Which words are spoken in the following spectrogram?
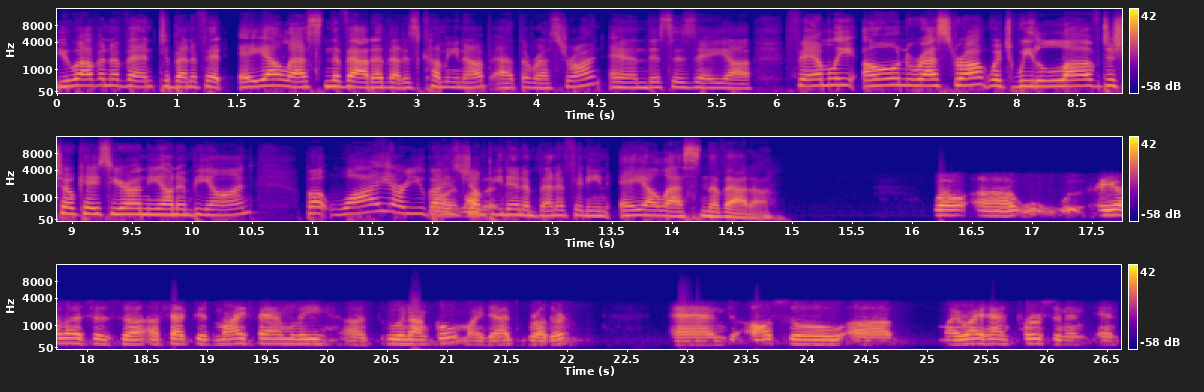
you have an event to benefit ALS Nevada that is coming up at the restaurant. And this is a uh, family owned restaurant, which we love to showcase here on Neon and Beyond. But why are you Oh, guys love jumping it. in and benefiting ALS Nevada? Well, uh, ALS has uh, affected my family uh, through an uncle, my dad's brother, and also uh, my right hand person. And, and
